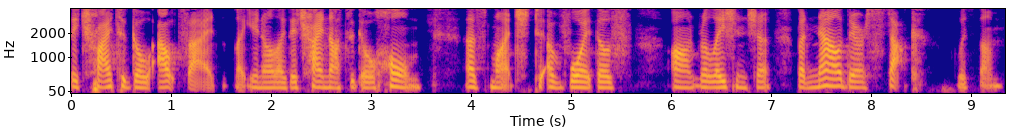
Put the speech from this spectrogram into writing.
they try to go outside. Like you know, like they try not to go home as much to avoid those um, relationship. But now they're stuck with them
